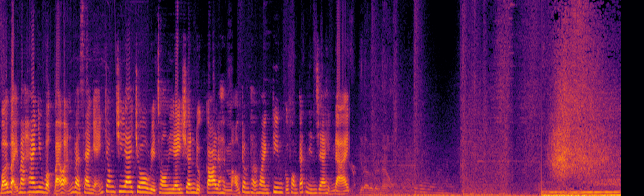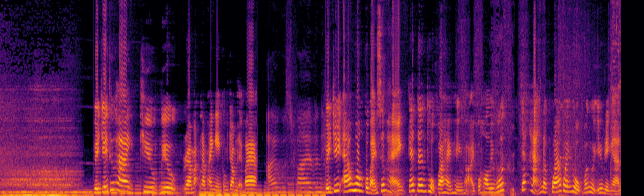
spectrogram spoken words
Bởi vậy mà hai nhân vật bảo ảnh và xà nhãn trong G.I. Joe Retaliation được coi là hình mẫu trong thời hoàng kim của phong cách ninja hiện đại. Vị trí thứ hai, Kill Bill ra mắt năm 2003. Vị trí áo quân của bảng xếp hạng, cái tên thuộc vào hàng huyền thoại của Hollywood, chắc hẳn đã quá quen thuộc với người yêu điện ảnh.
